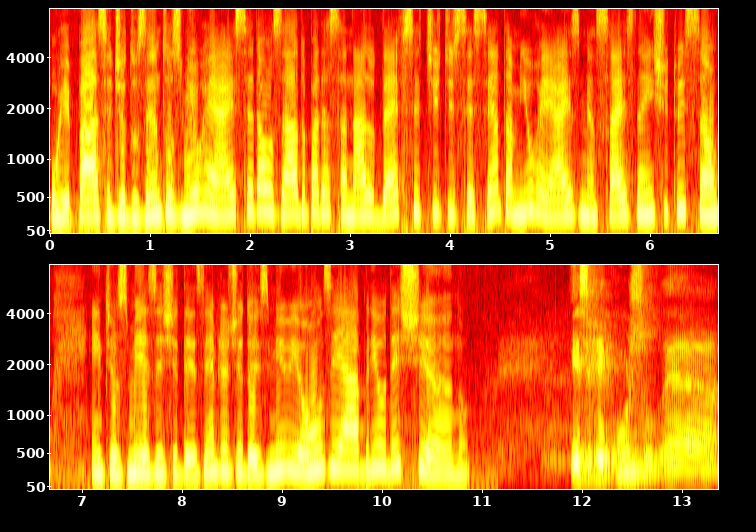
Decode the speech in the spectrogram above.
O repasse de 200 mil reais será usado para sanar o déficit de 60 mil reais mensais na instituição entre os meses de dezembro de 2011 a abril deste ano. Esse recurso é,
